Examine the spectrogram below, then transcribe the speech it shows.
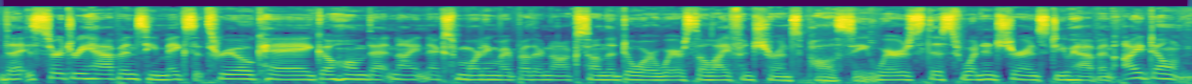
The surgery happens. He makes it through okay. Go home that night. Next morning, my brother knocks on the door. Where's the life insurance policy? Where's this? What insurance do you have? And I don't,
